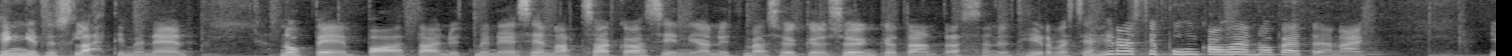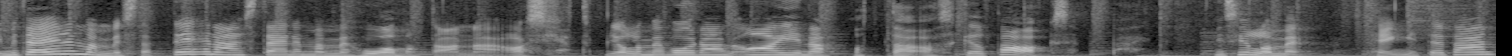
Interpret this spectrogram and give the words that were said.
hengitys lähti meneen nopeampaa tai nyt menee senat sakaisin ja nyt mä sökön sönkötän tässä nyt hirveästi ja hirveästi puhun kauhean nopeasti ja näin. Niin mitä enemmän me sitä tehdään, sitä enemmän me huomataan nämä asiat, jolloin me voidaan aina ottaa askel taaksepäin. Niin silloin me hengitetään.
